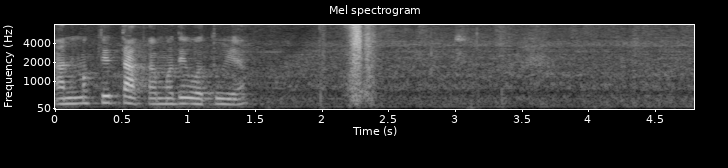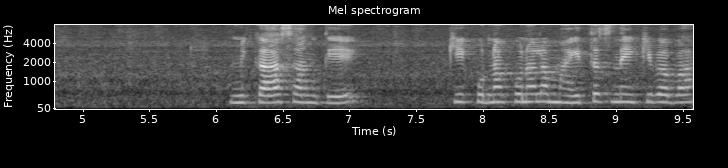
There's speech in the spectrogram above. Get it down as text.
आणि मग ते ताकामध्ये वतूया. मी का सांगते की कुणा कुणाला माहीतच नाही की बाबा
